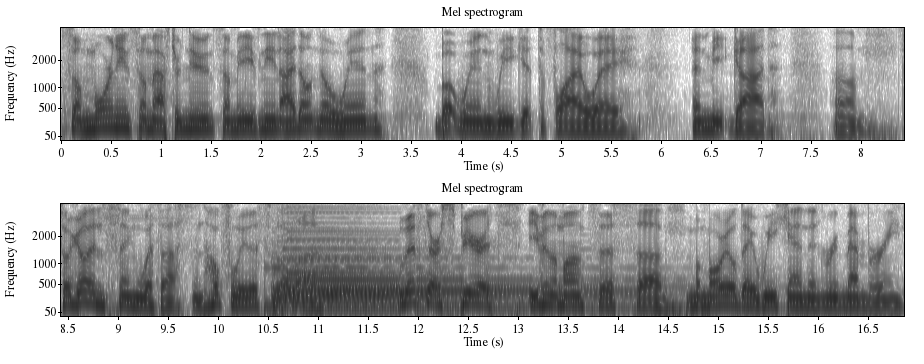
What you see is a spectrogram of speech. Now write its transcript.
Some morning, some afternoon, some evening. I don't know when, but when we get to fly away and meet God. Um, so go ahead and sing with us, and hopefully this will. Uh, lift our spirits even amongst this uh, Memorial Day weekend and remembering.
